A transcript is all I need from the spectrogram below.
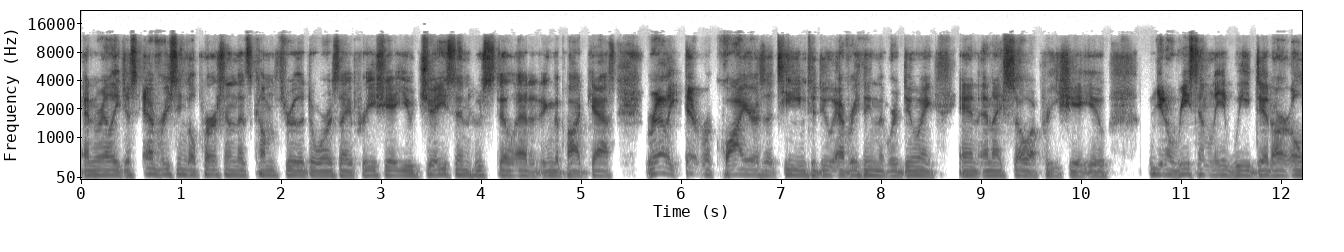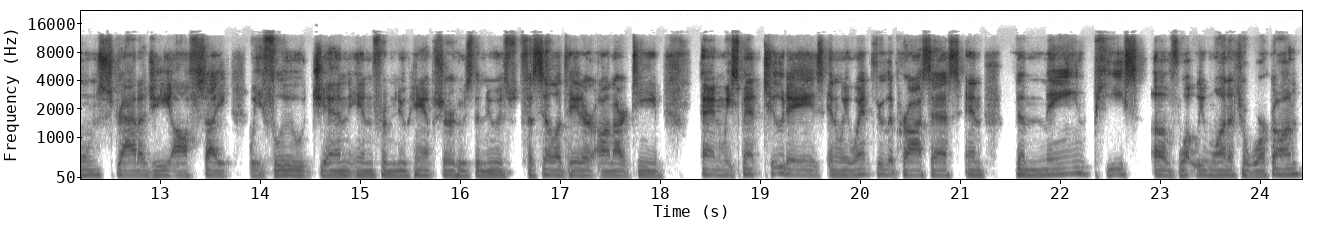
And really, just every single person that's come through the doors, I appreciate you. Jason, who's still editing the podcast. Really, it requires a team to do everything that we're doing. And, and I so appreciate you. You know, recently we did our own strategy offsite. We flew Jen in from New Hampshire, who's the newest facilitator on our team. And we spent two days and we went through the process. And the main piece of what we wanted to work on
